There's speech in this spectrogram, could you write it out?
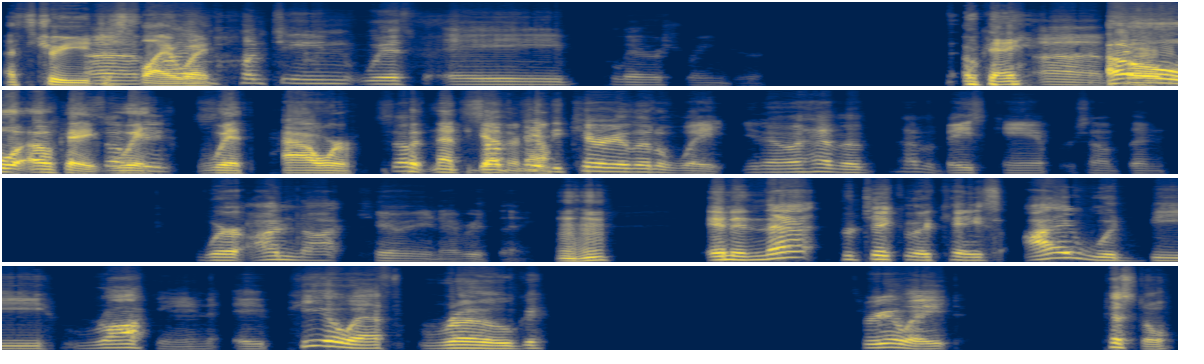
That's true. You just Um, fly I'm away. hunting with a Polaris Ranger. Okay. Um, Oh, okay. with with power. some- Putting that together something now. to carry a little weight. You know, have a have a base camp or something where I'm not carrying everything. Mhm. And in that particular case, I would be rocking a POF Rogue 308 pistol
